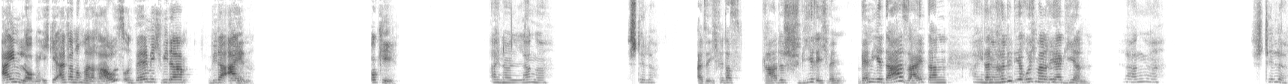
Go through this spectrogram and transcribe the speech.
einloggen. Ich gehe einfach nochmal raus und wähle mich wieder, wieder ein. Okay eine lange Stille. Also ich finde das gerade schwierig. Wenn, wenn ihr da seid, dann, dann könntet ihr ruhig mal reagieren. Lange Stille.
